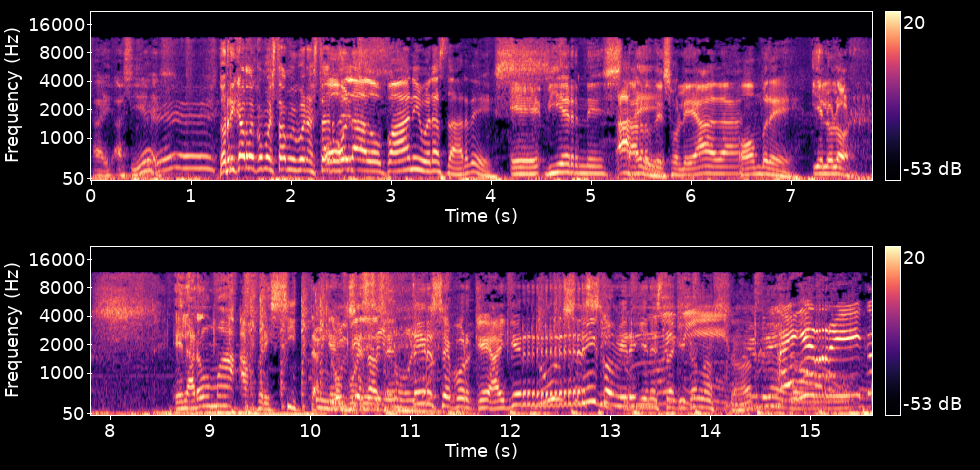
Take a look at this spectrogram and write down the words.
Ay, así es. Don Ricardo, ¿cómo está? Muy buenas tardes. Hola, Don Pani, buenas tardes. Eh, viernes, Ay. tarde soleada. Hombre. Y el olor. El aroma a fresita. Que empieza a sentirse porque ay, qué rico. Mire quién está aquí con nosotros. ¡Ay, qué rico!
